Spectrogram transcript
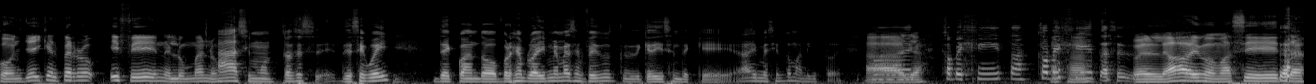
Con Jake el perro y Finn el humano. Ah, Simón. Entonces, eh, de ese güey, de cuando, por ejemplo, hay memes en Facebook que, dicen de que, ay, me siento malito. Eh. Ah, ya. Cabejeta, cabejeta. ay, mamacita.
